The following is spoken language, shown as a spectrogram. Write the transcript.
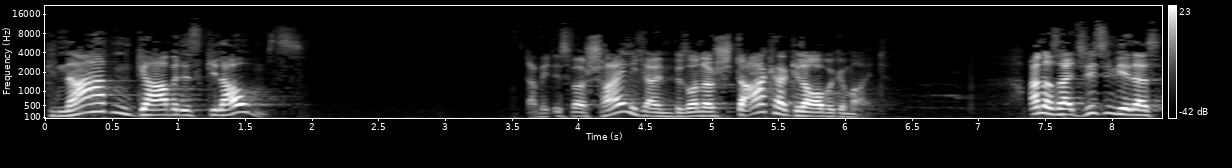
Gnadengabe des Glaubens. Damit ist wahrscheinlich ein besonders starker Glaube gemeint. Andererseits wissen wir, dass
